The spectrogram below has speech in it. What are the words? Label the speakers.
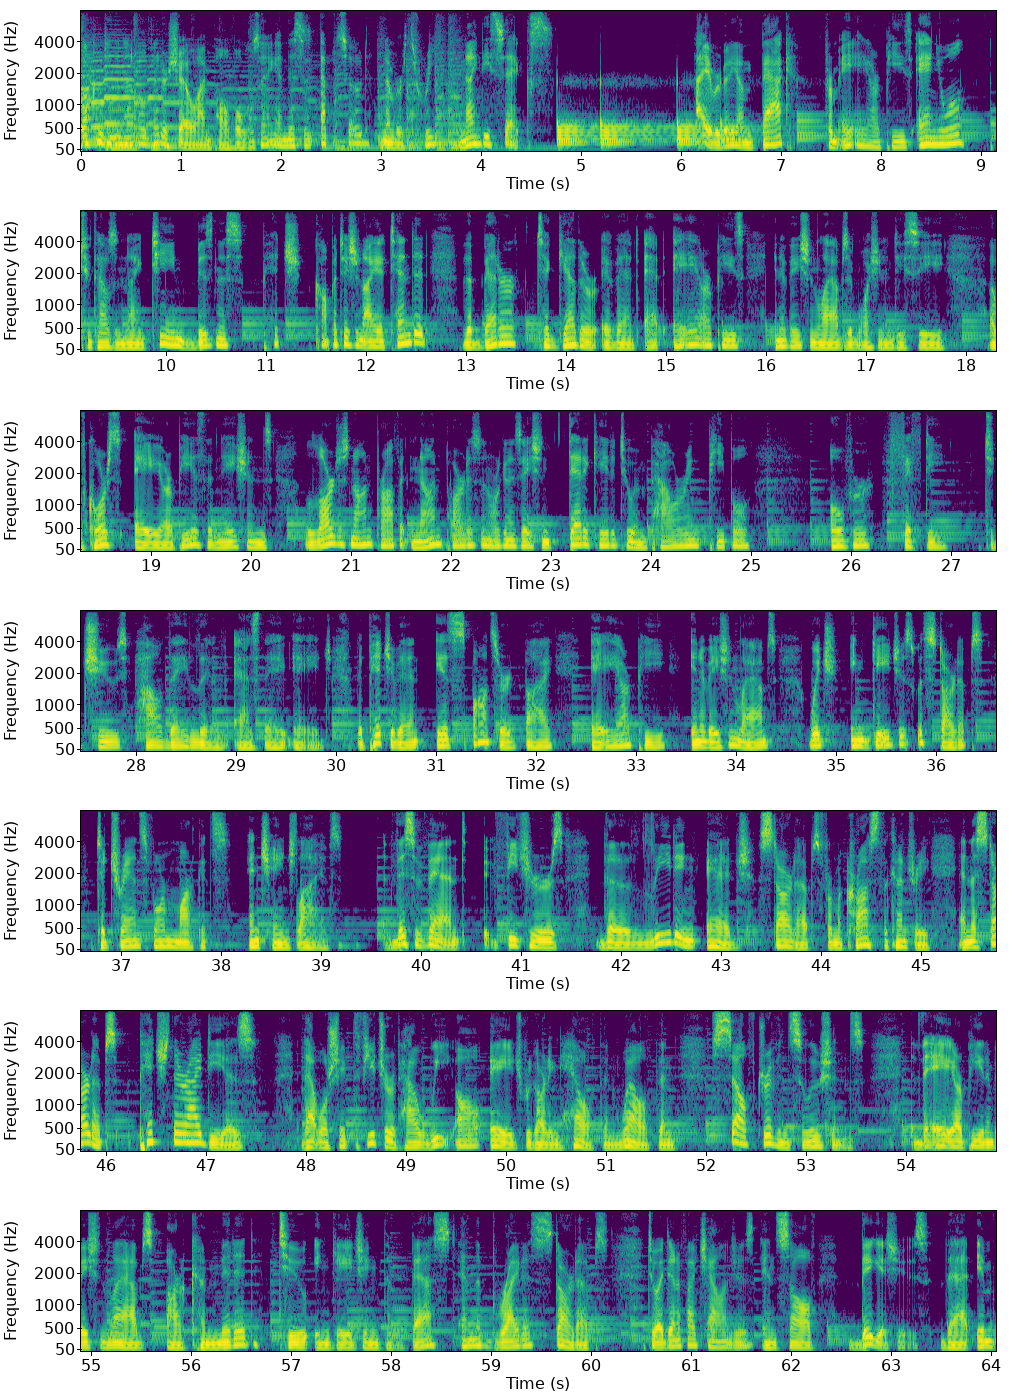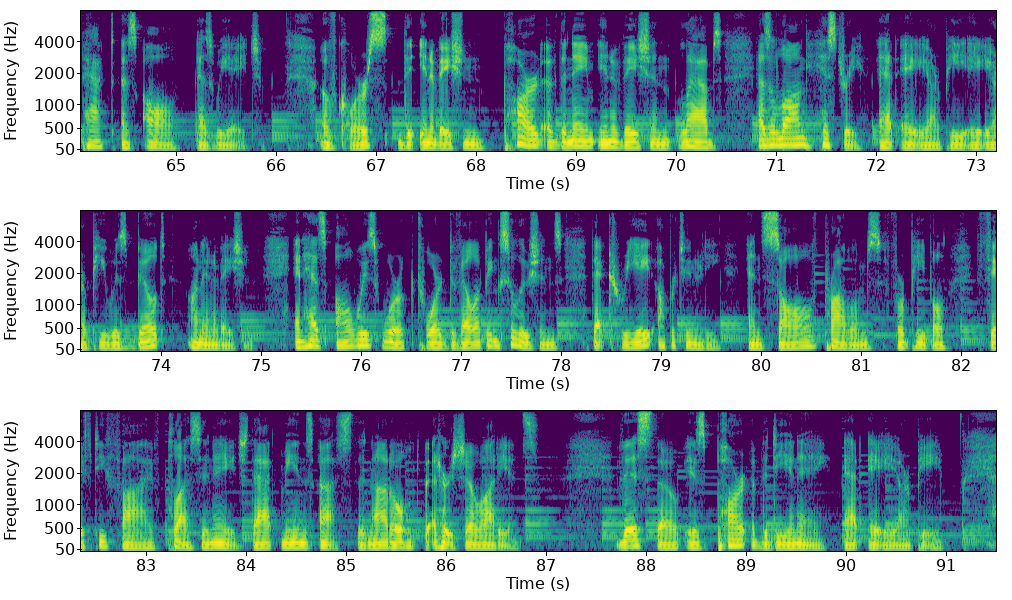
Speaker 1: Welcome to the Not Old Better Show. I'm Paul Vogelzang, and this is episode number 396. Hi, everybody. I'm back from AARP's annual 2019 Business Pitch Competition. I attended the Better Together event at AARP's Innovation Labs in Washington, D.C. Of course, AARP is the nation's largest nonprofit, nonpartisan organization dedicated to empowering people over 50 to choose how they live as they age. The pitch event is sponsored by AARP Innovation Labs, which engages with startups to transform markets and change lives. This event features the leading edge startups from across the country, and the startups pitch their ideas that will shape the future of how we all age regarding health and wealth and self driven solutions. The AARP Innovation Labs are committed to engaging the best and the brightest startups to identify challenges and solve big issues that impact us all as we age. Of course, the innovation part of the name Innovation Labs has a long history at AARP. AARP was built on innovation and has always worked toward developing solutions that create opportunity and solve problems for people 55 plus in age. That means us, the Not Old Better Show audience. This, though, is part of the DNA at AARP.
